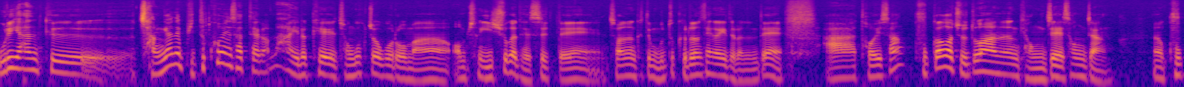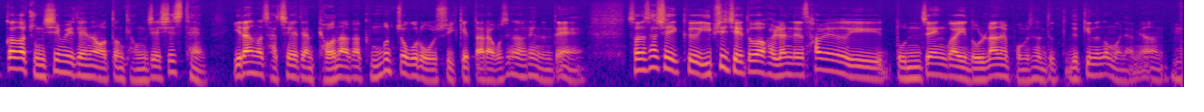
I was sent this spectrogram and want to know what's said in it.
우리 한 그 작년에 비트코인 사태가 막 이렇게 전국적으로 막 엄청 이슈가 됐을 때 저는 그때 문득 그런 생각이 들었는데 아 더 이상 국가가 주도하는 경제 성장 어, 국가가 중심이 되는 어떤 경제 시스템이라는 것 자체에 대한 변화가 근본적으로 올 수 있겠다라고 생각을 했는데 저는 사실 그 입시 제도와 관련된 사회의 논쟁과 이 논란을 보면서 느, 느끼는 건 뭐냐면 음.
